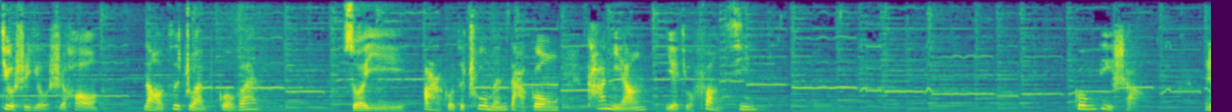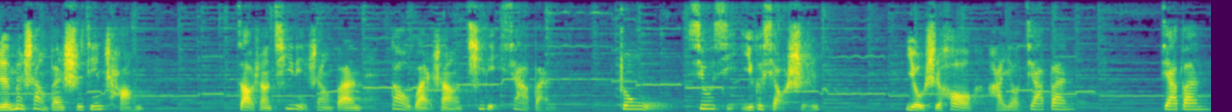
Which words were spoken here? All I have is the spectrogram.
就是有时候脑子转不过弯，所以二狗子出门打工，他娘也就放心。工地上，人们上班时间长，早上七点上班到晚上七点下班，中午休息一个小时。有时候还要加班，加班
